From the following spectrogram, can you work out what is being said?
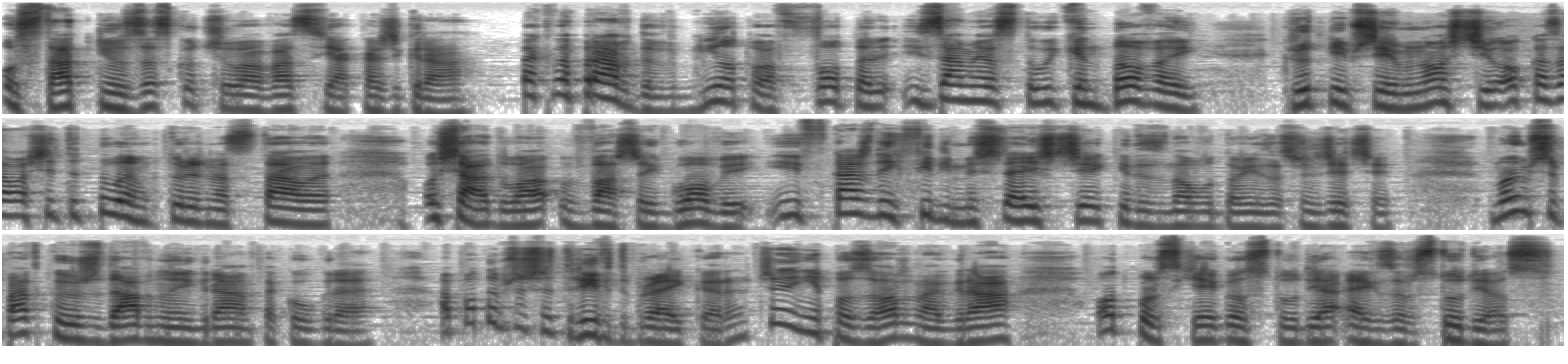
ostatnio zaskoczyła Was jakaś gra? Tak naprawdę wgniotła w fotel i zamiast weekendowej, krótkiej przyjemności okazała się tytułem, który na stałe osiadła w Waszej głowie i w każdej chwili myśleliście, kiedy znowu do niej zasiądziecie. W moim przypadku już dawno nie grałem w taką grę. A potem przyszedł Rift Breaker, czyli niepozorna gra od polskiego studia Exor Studios.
